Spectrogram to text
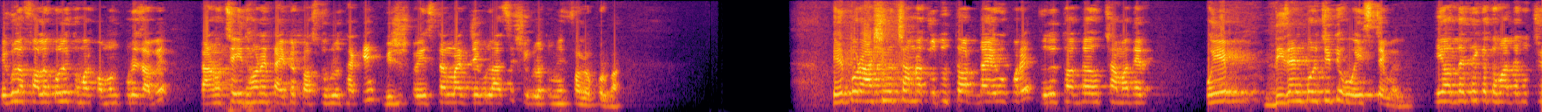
এগুলো ফলো করলে তোমার কমন পড়ে যাবে। কারণ হচ্ছে এই ধরনের টাইপের প্রশ্নগুলো থাকে। বিশেষ করে স্টার মার্ক যেগুলো আছে, সেগুলো তুমি ফলো করবা। এরপর আসি হচ্ছে আমরা চতুর্থ অধ্যায়ের উপরে। চতুর্থ অধ্যায় হচ্ছে আমাদের ওয়েব ডিজাইন পরিচিতি ও HTML এই অধ্যায় থেকে তোমাদের হচ্ছে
